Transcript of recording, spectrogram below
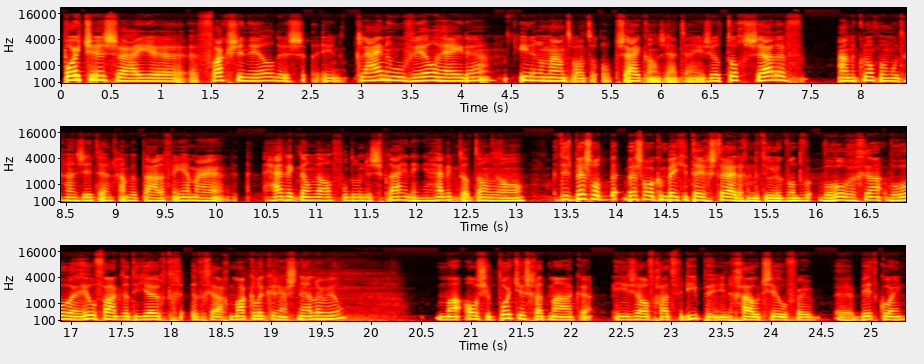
potjes waar je eh, fractioneel, dus in kleine hoeveelheden, iedere maand wat opzij kan zetten. En je zult toch zelf aan de knoppen moeten gaan zitten en gaan bepalen van ja, maar heb ik dan wel voldoende spreidingen? Heb ik dat dan wel? Het is best wel, best wel ook een beetje tegenstrijdig natuurlijk. Want we, horen, we horen heel vaak dat de jeugd het graag makkelijker en sneller wil. Maar als je potjes gaat maken en jezelf gaat verdiepen in goud, zilver, uh, bitcoin,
